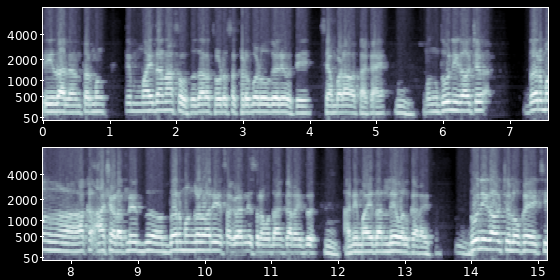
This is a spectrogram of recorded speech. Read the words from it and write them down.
ते झाल्यानंतर मग ते मैदान असं होतं जरा थोडस खडबड वगैरे होते शेंबडा होता काय. मग दोन्ही गावचे दर मग आषाढातले दर मंगळवारी सगळ्यांनी श्रमदान करायचं. आणि मैदान लेवल करायचं. दोन्ही गावचे लोक यायची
